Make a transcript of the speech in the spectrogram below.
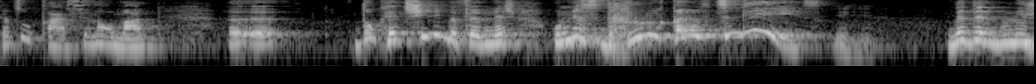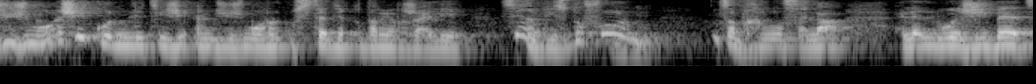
كتوقع c'est normal. أه، donc هادشي اللي ما فهمناش. والناس دخلوا للقانون التدليس. بدل ب le jugement اش يكون ملي تيجي un jugement؟ الاستاذ يقدر يرجع ليه. c'est un vice de forme. انت مخلص على على الواجبات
